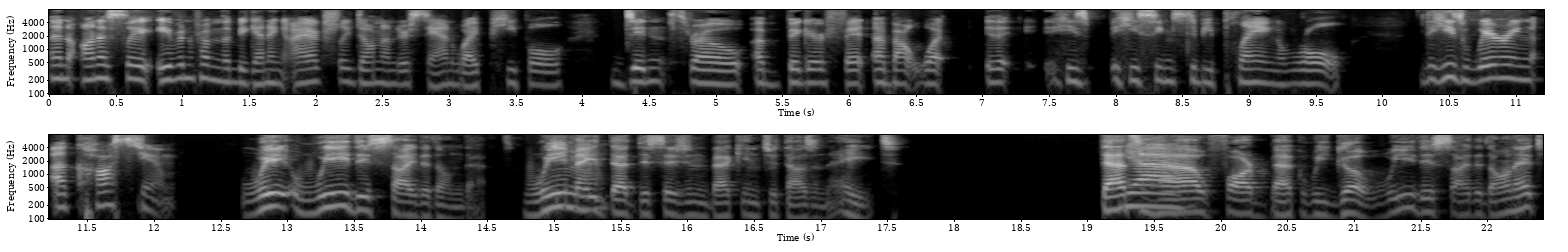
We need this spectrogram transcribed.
and honestly, even from the beginning, I actually don't understand why people didn't throw a bigger fit about what it, he's he seems to be playing a role. He's wearing a costume. we we decided on that. We Yeah. made that decision back in 2008. That's Yeah. how far back we go. We decided on it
